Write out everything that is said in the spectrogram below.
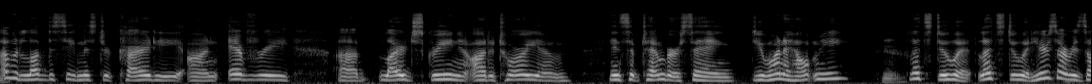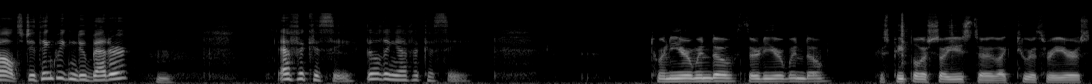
I would love to see Mr. Cardy on every uh, large screen and auditorium in September saying, Do you want to help me? Yeah. Let's do it. Let's do it. Here's our results. Do you think we can do better? Efficacy, building efficacy. 20 year window, 30 year window, because people are so used to like two or three years.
